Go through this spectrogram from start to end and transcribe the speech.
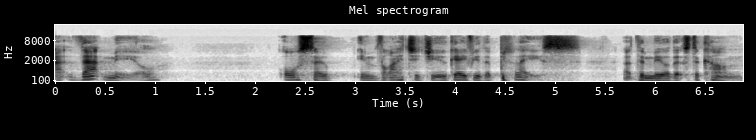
at that meal also invited you, gave you the place at the meal that's to come.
